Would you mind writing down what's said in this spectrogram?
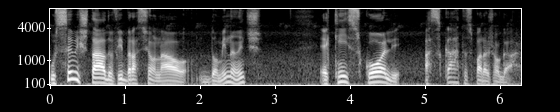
O seu estado vibracional dominante é quem escolhe as cartas para jogar.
